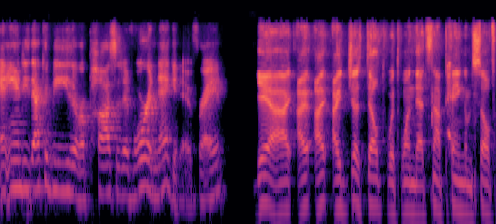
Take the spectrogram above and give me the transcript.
And Andy, that could be either a positive or a negative, right? Yeah, I, I I just dealt with one that's not paying himself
